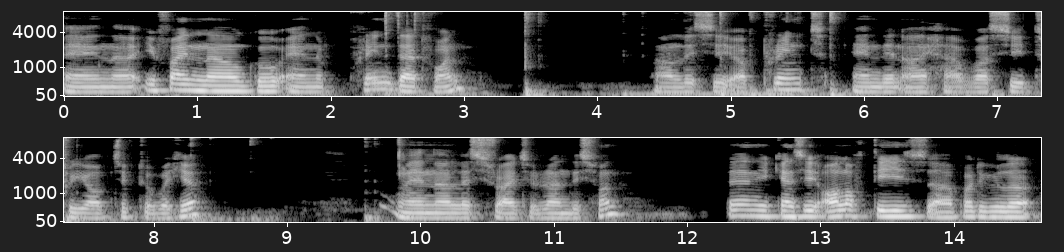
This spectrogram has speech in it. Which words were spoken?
And uh, if I now go and print that one uh, let's say a print and then I have a C3 object over here. And uh, let's try to run this one. Then you can see all of these uh, particular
